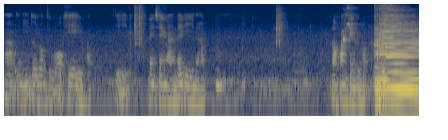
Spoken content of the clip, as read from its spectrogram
ภาพตัวนี้โดยรวมถือว่าโอเคอยู่ครับ ดีเล่นใช้งานได้ดีนะครับ ลองฟังเสียงดูครับ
